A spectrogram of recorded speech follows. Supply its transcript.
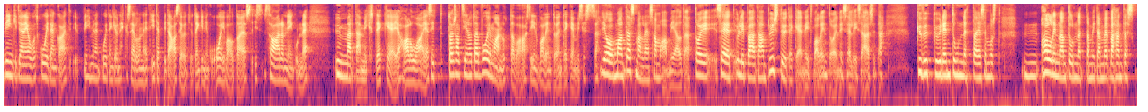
vinkit ja neuvot kuitenkaan, että ihminen kuitenkin on ehkä sellainen, että itse pitää asioita jotenkin niin kuin oivaltaa ja saada niin kuin ne ymmärtää, miksi tekee ja haluaa. Ja sitten toisaalta siinä on jotain voimaannuttavaa siinä valintojen tekemisessä. Joo, mä oon täsmälleen samaa mieltä. Toi, se, että ylipäätään pystyy tekemään niitä valintoja, niin se lisää sitä kyvykkyyden tunnetta ja semmoista mm, hallinnan tunnetta, mitä me vähän tässä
